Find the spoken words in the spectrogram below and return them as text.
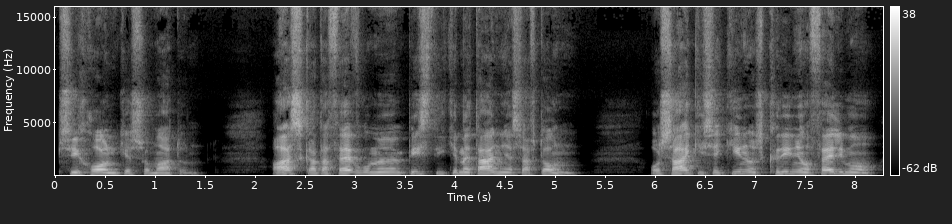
ψυχών και σωμάτων. Ας καταφεύγουμε με πίστη και μετάνοια σε Αυτόν. Ο Σάκης εκείνος κρίνει ωφέλιμο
